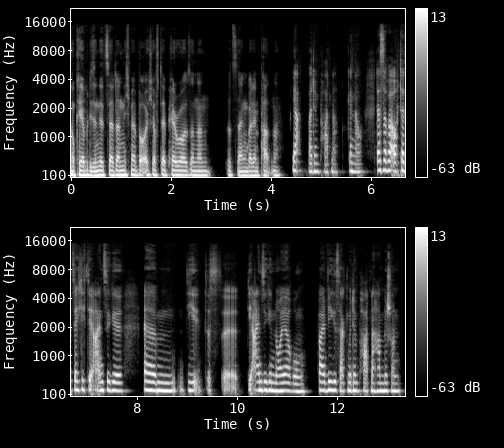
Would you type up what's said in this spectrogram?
Okay, aber die sind jetzt ja dann nicht mehr bei euch auf der Payroll, sondern sozusagen bei dem Partner. Ja, bei dem Partner, genau. Das ist aber auch tatsächlich die einzige, ähm, die, das, äh, die einzige Neuerung. Weil, wie gesagt, mit dem Partner haben wir schon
